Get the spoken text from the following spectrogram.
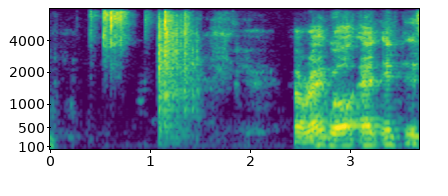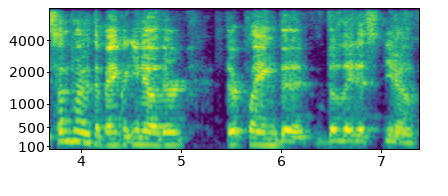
yeah. All right. Well, at, it, it, sometime at the banquet, you know, they're they're playing the the latest, you know,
